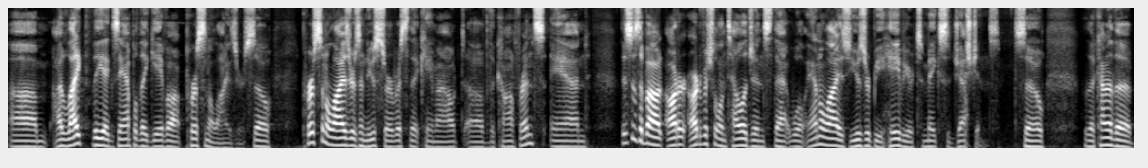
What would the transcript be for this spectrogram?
Um, I liked the example they gave about Personalizer. So, Personalizer is a new service that came out of the conference, and this is about artificial intelligence that will analyze user behavior to make suggestions. So, the kind of the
